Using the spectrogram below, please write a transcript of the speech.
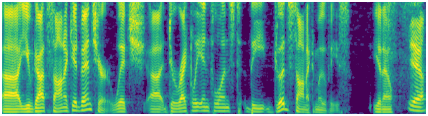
Uh, you've got Sonic Adventure, which uh, directly influenced the good Sonic movies. You know, Yeah.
